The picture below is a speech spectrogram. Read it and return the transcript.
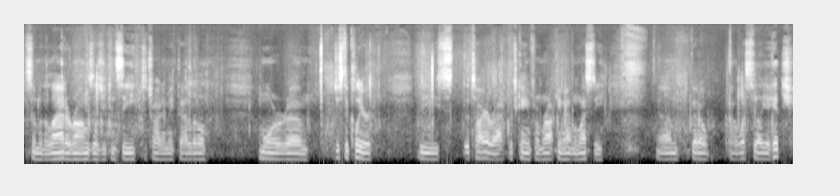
some of the ladder rungs, as you can see, to try to make that a little more um, just to clear the, the tire rack, which came from Rocky Mountain Westy. Um, got a, a, Westfalia hitch,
